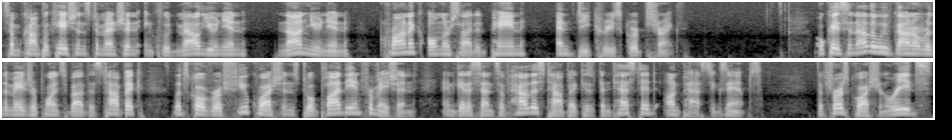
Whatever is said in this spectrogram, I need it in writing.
Some complications to mention include malunion, non union, chronic ulnar sided pain, and decreased grip strength. Okay, so now that we've gone over the major points about this topic, let's go over a few questions to apply the information and get a sense of how this topic has been tested on past exams. The first question reads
